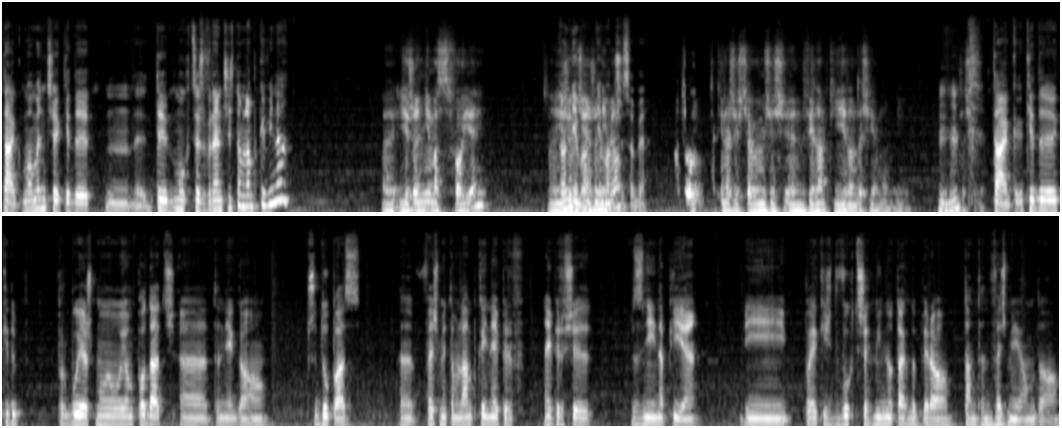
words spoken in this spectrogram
Tak, w momencie, kiedy m, ty mu chcesz wręczyć tą lampkę wina? E, jeżeli nie ma swojej, e, jeżeli nie ma, nie, nie ma przy sobie. No to w takim razie chciałbym wziąć e, dwie lampki i jedną dać jemu. Mhm. Tak, kiedy, kiedy próbujesz mu ją podać, ten jego przydupas weźmie tą lampkę i najpierw, najpierw się z niej napije i po jakichś dwóch, trzech minutach dopiero tamten weźmie ją do,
